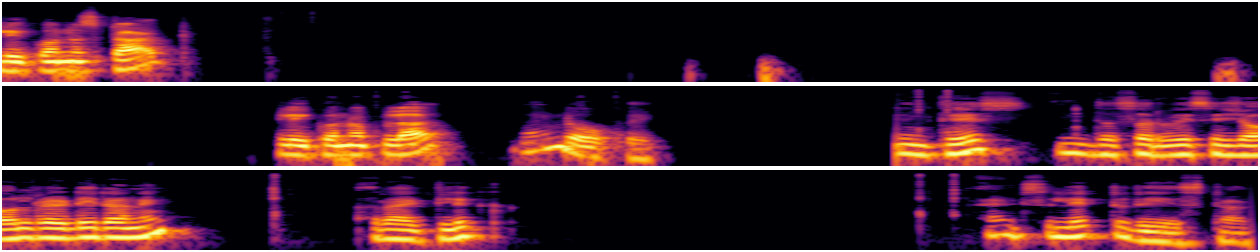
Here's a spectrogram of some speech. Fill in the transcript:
Click on start click on apply and OK. In case the service is already running, right click and select restart.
